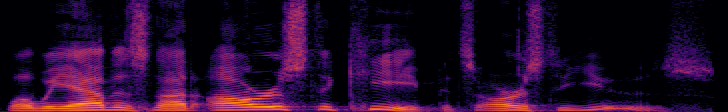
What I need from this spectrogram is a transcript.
What we have is not ours to keep, it's ours to use.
